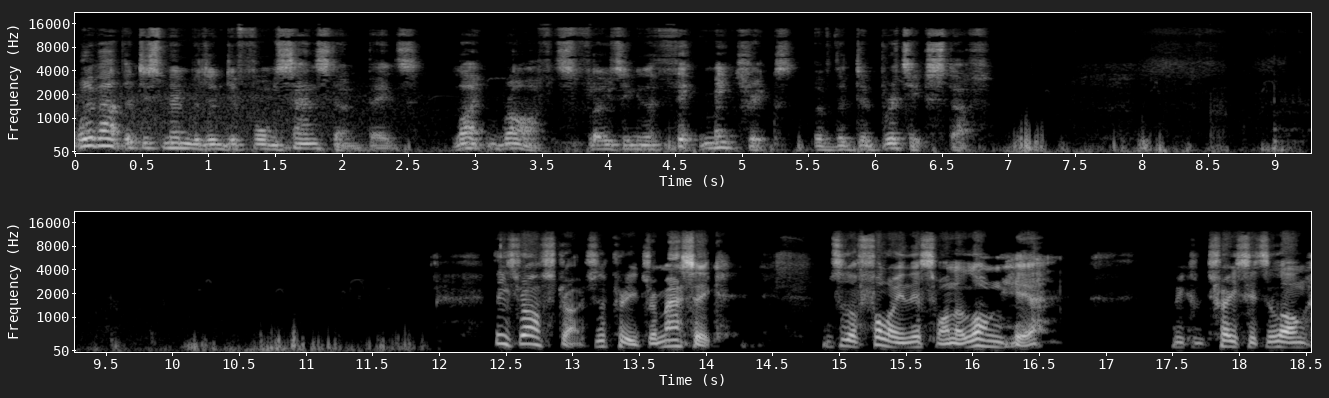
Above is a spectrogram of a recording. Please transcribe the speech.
What about the dismembered and deformed sandstone beds, like rafts floating in a thick matrix of the debritic stuff? These raft structures are pretty dramatic. I'm sort of following this one along here. We can trace it along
